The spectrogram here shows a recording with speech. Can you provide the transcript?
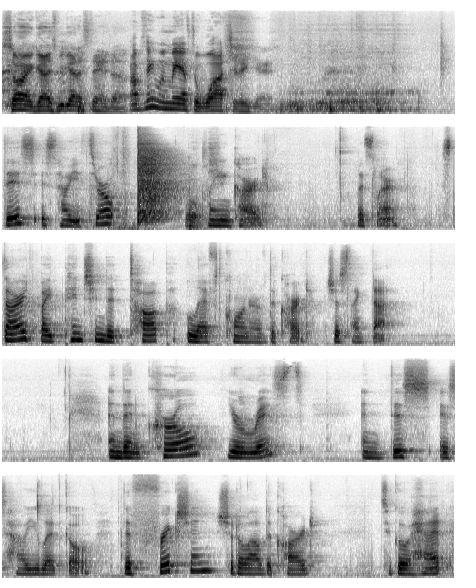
Sorry, guys, we got to stand up. I think we may have to watch it again. This is how you throw Whoa, a playing card. Let's learn. Start by pinching the top left corner of the card, just like that. And then curl your wrist, and this is how you let go. The friction should allow the card to go ahead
